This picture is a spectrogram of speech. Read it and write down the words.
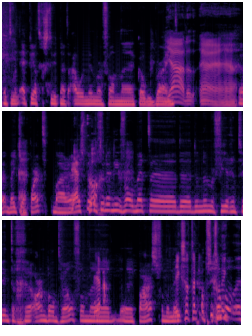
Dat hij een appje had gestuurd naar het oude nummer van eh, Kobe Bryant. Ja, dat. Eh, een beetje apart, maar eh, Ja, hij speelde toen in ieder geval met eh, de, de nummer 24 eh, armband wel van eh, Ja. eh, Paars van de Lakers. Ik zat er Op zich ook ik- wel. eh,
